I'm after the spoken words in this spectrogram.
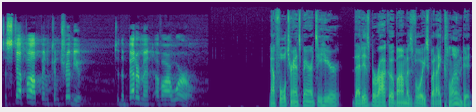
to step up and contribute to the betterment of our world. Now, full transparency here, that is Barack Obama's voice, but I cloned it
